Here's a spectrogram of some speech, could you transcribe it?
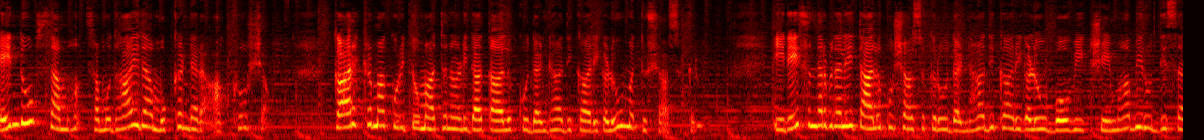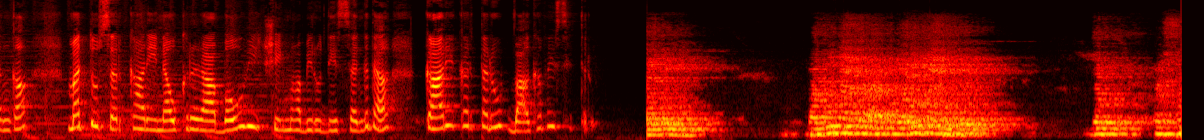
ಎಂದು ಸಮ- ಸಮುದಾಯದ ಮುಖಂಡರ ಆಕ್ರೋಶ. ಕಾರ್ಯಕ್ರಮ ಕುರಿತು ಮಾತನಾಡಿದ ತಾಲೂಕು ದಂಡಾಧಿಕಾರಿಗಳು ಮತ್ತು ಶಾಸಕರು. ಇದೇ ಸಂದರ್ಭದಲ್ಲಿ ತಾಲೂಕು ಶಾಸಕರು, ದಂಡಾಧಿಕಾರಿಗಳು, ಬೋವಿ ಕ್ಷೇಮಾಭಿವೃದ್ಧಿ ಸಂಘ ಮತ್ತು ಸರ್ಕಾರಿ ನೌಕರರ ಬೋವಿ ಕ್ಷೇಮಾಭಿವೃದ್ಧಿ ಸಂಘದ ಕಾರ್ಯಕರ್ತರು ಭಾಗವಹಿಸಿದ್ದರು. ಫಸ್ಟ್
